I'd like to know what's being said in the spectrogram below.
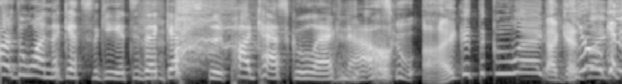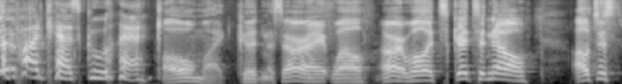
are the one that gets the guillotine, that gets the podcast gulag now. Do I get the gulag? I guess You I get do. the podcast gulag. Oh my goodness. All right. Well, all right. Well, it's good to know. I'll just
